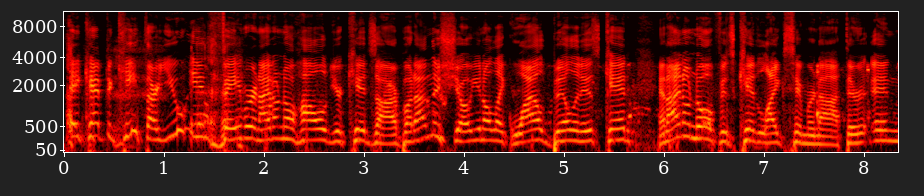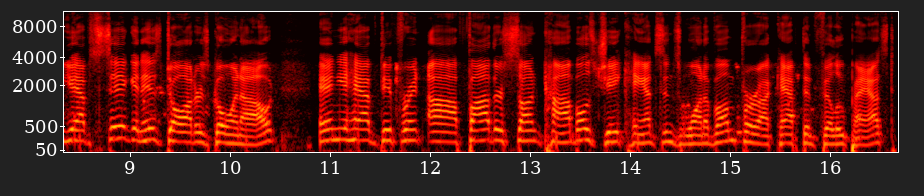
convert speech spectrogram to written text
hey, Captain Keith, are you in favor? And I don't know how old your kids are, but on the show, you know, like Wild Bill and his kid, and I don't know if his kid likes him or not. There, and you have Sig and his daughters going out. And you have different uh, father-son combos. Jake Hansen's one of them for uh, Captain Phil who passed.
